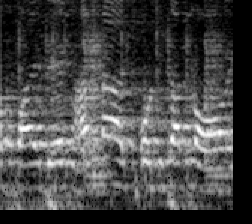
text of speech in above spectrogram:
ับไฟแดงหันหน้าชนกันหน่อย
